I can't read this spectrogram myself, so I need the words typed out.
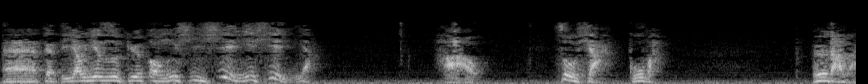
哎，这得要你是个东西，谢你谢你呀。好，坐下过吧。二大人，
